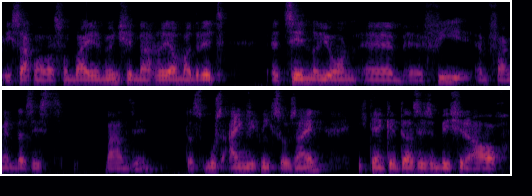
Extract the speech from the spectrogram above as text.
ich sag mal was, von Bayern München nach Real Madrid 10 Millionen Fee empfangen, das ist Wahnsinn. Das muss eigentlich nicht so sein. Ich denke, das ist ein bisschen auch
